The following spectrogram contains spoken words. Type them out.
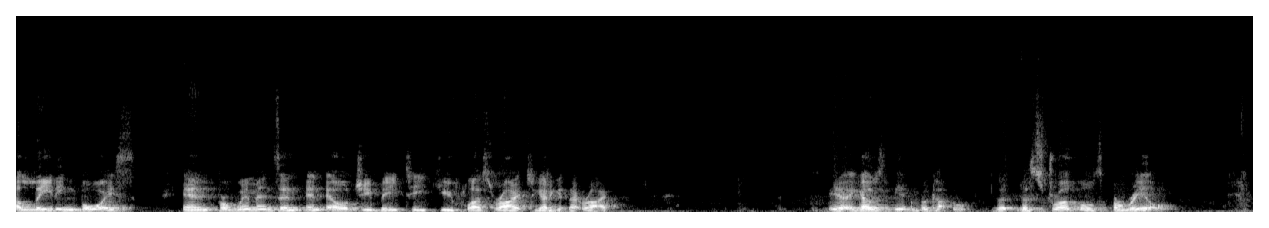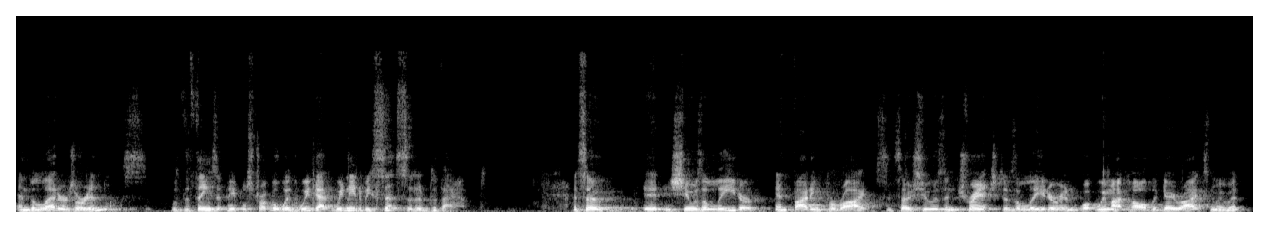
a leading voice and for women's and, and LGBTQ plus rights. You got to get that right. You know, it goes because the, the struggles are real and the letters are endless with the things that people struggle with. we got, we need to be sensitive to that. And so it, she was a leader in fighting for rights. And so she was entrenched as a leader in what we might call the gay rights movement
